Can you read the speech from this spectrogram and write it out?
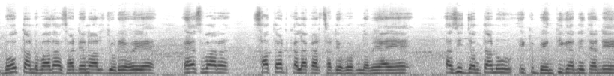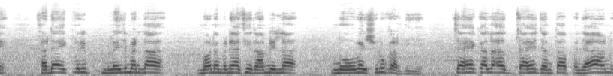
ਬਹੁਤ ਧੰਨਵਾਦ ਆ ਸਾਡੇ ਨਾਲ ਜੁੜੇ ਹੋਏ ਹੈ। ਇਸ ਵਾਰ 7-8 ਕਲਾਕਾਰ ਸਾਡੇ ਹੋਰ ਨਵੇਂ ਆਏ ਹੈ। ਅਸੀਂ ਜਨਤਾ ਨੂੰ ਇੱਕ ਬੇਨਤੀ ਕਰਨੀ ਚਾਹੁੰਦੇ ਹਾਂ, ਸਾਡਾ ਇੱਕ ਵਾਰੀ ਮੈਨੇਜਮੈਂਟ ਦਾ ਮਨ ਬਣਿਆ ਸੀ, ਰਾਮਲੀਲਾ 9 ਵਜੇ ਸ਼ੁਰੂ ਕਰ ਦਈਏ। ਚਾਹੇ ਕੱਲ ਚਾਹੇ ਜਨਤਾ 50 ਹਨ,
